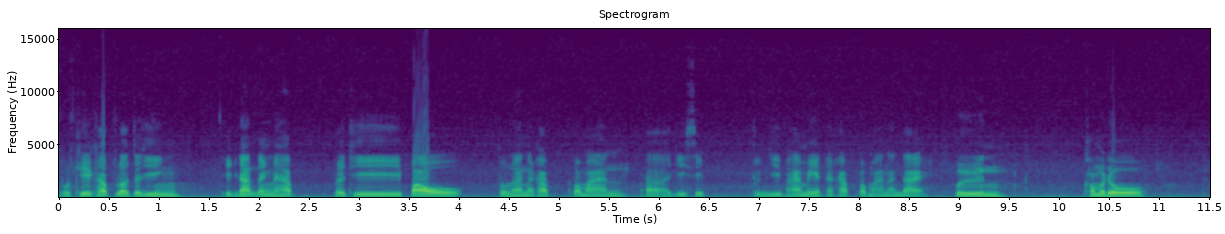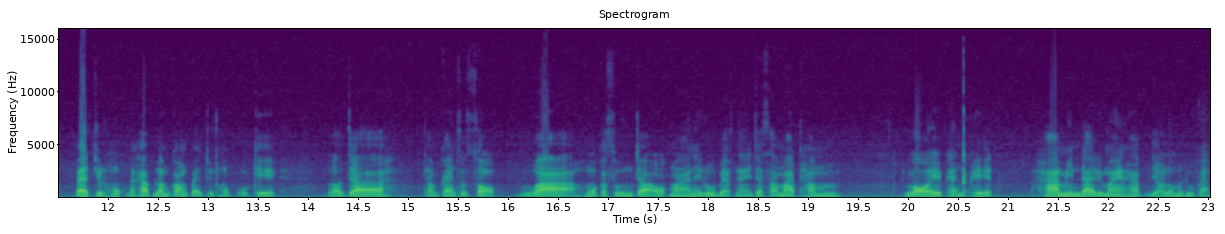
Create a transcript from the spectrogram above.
โอเคครับ เราจะยิงอีกนัดหนึ่งนะครับ ไปที่เป้าตรงนั้นนะครับ ประมาณอ่า20ถึง 25 เมตรนะครับ ประมาณนั้นได้ ปืนคอมมโด 8.6 นะครับลำกล้อง 8.6 โอเค เราจะทำการทดสอบว่าหัวกระสุนจะออกมาในรูปแบบไหน จะสามารถทำรอยแผ่นเพล 5 มิลได้หรือไม่นะครับ เดี๋ยวเรามาดูกัน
